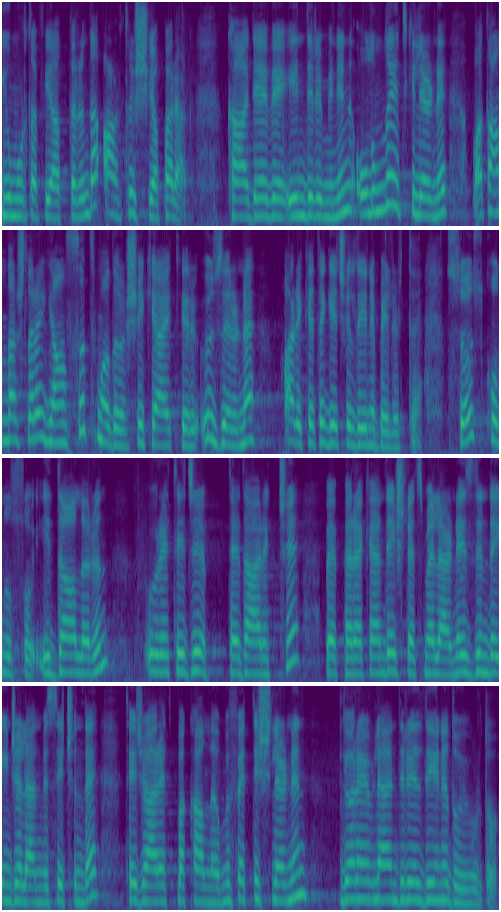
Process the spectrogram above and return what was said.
yumurta fiyatlarında artış yaparak KDV indiriminin olumlu etkilerini vatandaşlara yansıtmadığı şikayetleri üzerine harekete geçildiğini belirtti. Söz konusu iddiaların üretici, tedarikçi ve perakende işletmeler nezdinde incelenmesi için de Ticaret Bakanlığı müfettişlerinin görevlendirildiğini duyurdu.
